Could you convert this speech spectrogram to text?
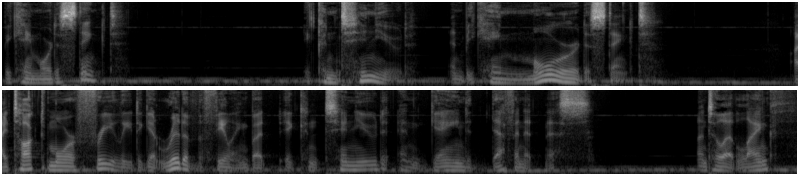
became more distinct. It continued and became more distinct. I talked more freely to get rid of the feeling, but it continued and gained definiteness until at length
